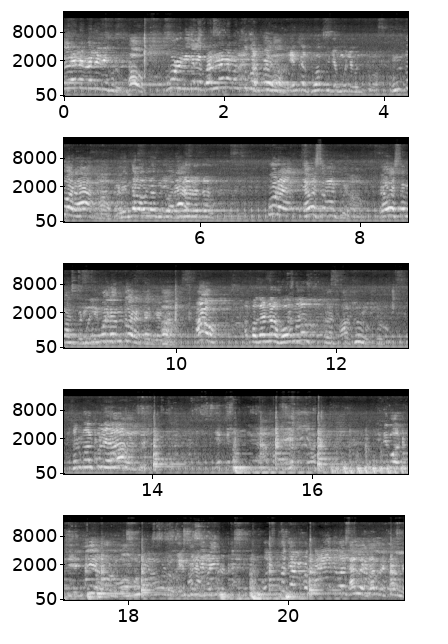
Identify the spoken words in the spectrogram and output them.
ಎಲ್ಲನೇ ಮೇಲೆ ನಿಗುರು ಹೌದು. ಪೂರ ನಿಗಲೆ ಬಣ್ಣನ ಮಂತು ಕೊಡ್ಬೇಕು. ಎಂತ ಗೋಪಿಗೆ ಮೂಲೆ ಉಂಟು? ಉಂಟುವರ? ಎಂದಲ್ಲ ಒಳ್ಳೆ ಉಂಟುವರ? ಪೂರ ವ್ಯವಸ್ಥೆ ಮಾಡ್ಕೊಳ್ಳಿ ವ್ಯವಸ್ಥೆ ಮಾಡ್ಕೊಳ್ಳಿ ನಿಮ್ಮ ಮೂಲೆ ಉಂಟುವರ ಕಂಜ ಹಾವು ಅಪ್ಪಗಂಡ ಹೋಮ? ಶುರು ಮಲ್ಪನೆ ಇದಿಗೊಂದು ಎಲ್ಲಿ ಅವಳು ಹೋಮ? ಒಂದು ಕಲ್ಲೆ ಕಲ್ಲೆ ಅಲ್ಲ.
